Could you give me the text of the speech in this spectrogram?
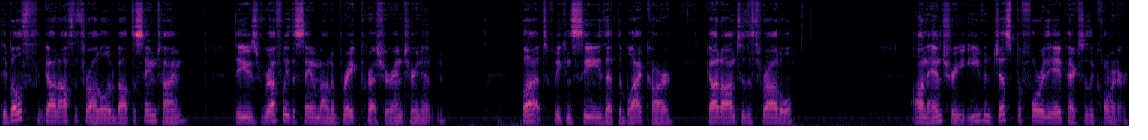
They both got off the throttle at about the same time. They used roughly the same amount of brake pressure entering it. But we can see that the black car got onto the throttle on entry even just before the apex of the corner.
